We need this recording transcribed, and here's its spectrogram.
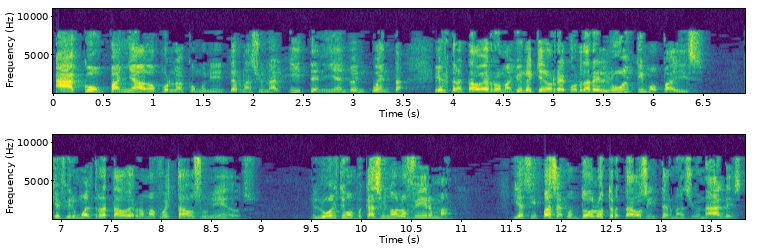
acompañado por la comunidad internacional y teniendo en cuenta el Tratado de Roma. Yo le quiero recordar, el último país que firmó el Tratado de Roma fue Estados Unidos. El último, pues casi no lo firma. Y así pasa con todos los tratados internacionales,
